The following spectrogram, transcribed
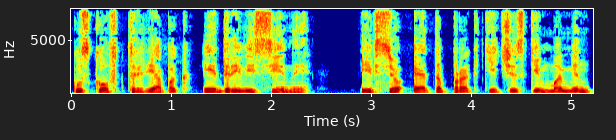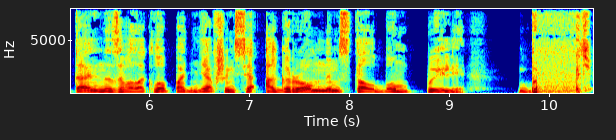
кусков тряпок и древесины. И все это практически моментально заволокло поднявшимся огромным столбом пыли. «Блядь!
